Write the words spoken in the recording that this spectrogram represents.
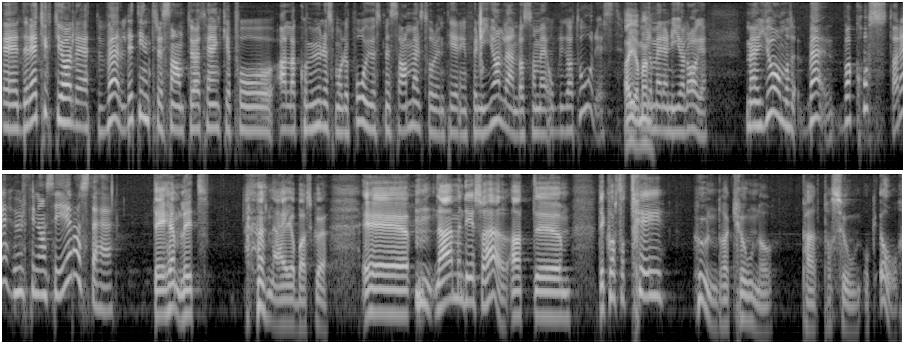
Eh, Det där tyckte jag lät väldigt intressant och jag tänker på alla kommuner som håller på just med samhällsorientering för nyanlända som är obligatoriskt i Jajamän. och med den nya lagen. Men jag måste, va- vad kostar det? Hur finansieras det här? Det är hemligt. nej, jag bara skojar. Eh, nej, men det är så här att eh, det kostar 300 kronor per person och år.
